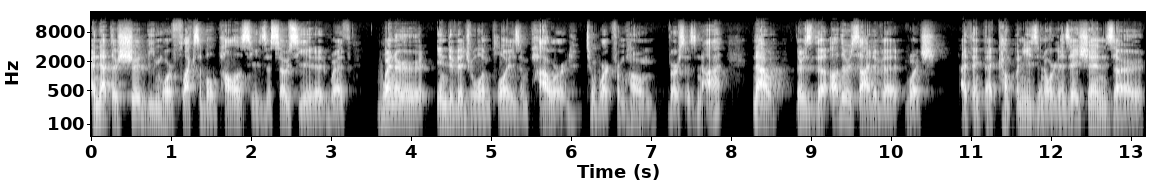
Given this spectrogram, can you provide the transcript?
and that there should be more flexible policies associated with when are individual employees empowered to work from home versus not. Now there's the other side of it which i think that companies and organizations are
